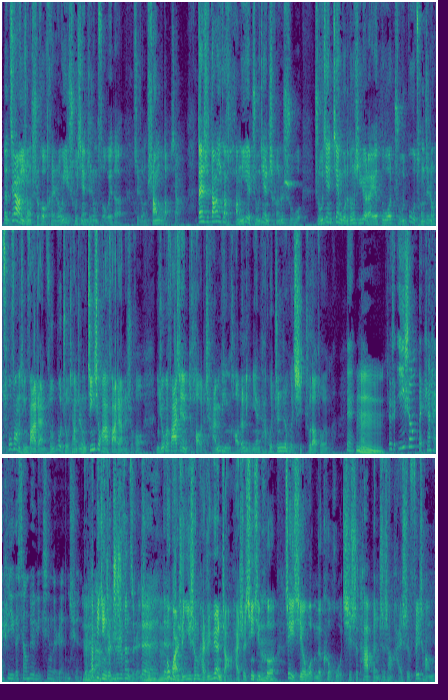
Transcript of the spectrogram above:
那这样一种时候，很容易出现这种所谓的这种商务导向。但是当一个行业逐渐成熟，逐渐见过的东西越来越多，逐步从这种粗放型发展，逐步走向这种精细化发展的时候，你就会发现，好的产品、好的理念，它会真正会起主导作用的。对，嗯，就是医生本身还是一个相对理性的人群，对，他毕竟是知识分子人群，对。对不管是医生还是院长还是信息科、这些，我们的客户其实他本质上还是非常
